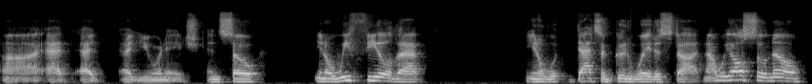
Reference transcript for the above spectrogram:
uh, at, at, at UNH. And so, you know, we feel that, you know, that's a good way to start. Now, we also know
